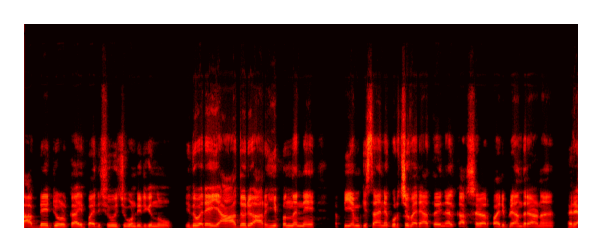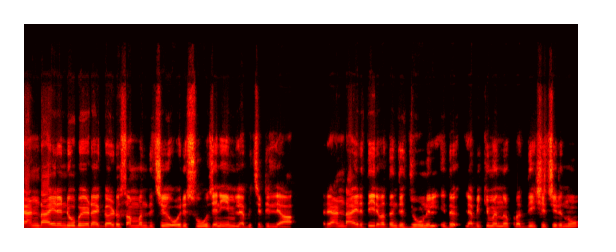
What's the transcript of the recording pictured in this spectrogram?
അപ്ഡേറ്റുകൾക്കായി പരിശോധിച്ചു കൊണ്ടിരിക്കുന്നു. ഇതുവരെ യാതൊരു അറിയിപ്പും തന്നെ പി എം കിസാനെ കുറിച്ച് വരാത്തതിനാൽ കർഷകർ പരിഭ്രാന്തരാണ്. രണ്ടായിരം രൂപയുടെ ഗഡു സംബന്ധിച്ച് ഒരു സൂചനയും ലഭിച്ചിട്ടില്ല. രണ്ടായിരത്തി ഇരുപത്തിയഞ്ച് ജൂണിൽ ഇത് ലഭിക്കുമെന്ന് പ്രതീക്ഷിച്ചിരുന്നു.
